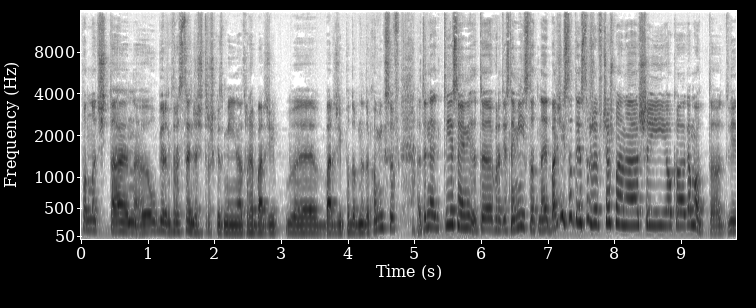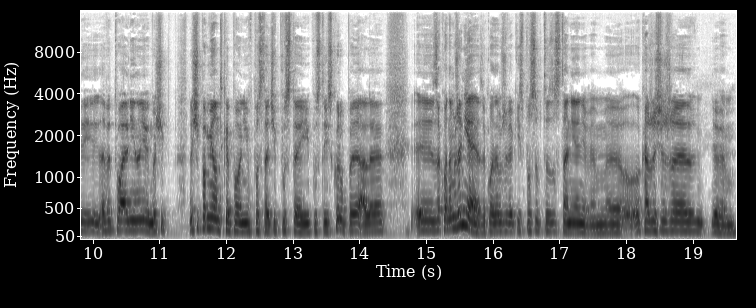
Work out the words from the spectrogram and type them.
ponoć ten ubiór Doktora Strange się troszkę zmieni na trochę bardziej, bardziej podobny do komiksów, ale to, nie, jest, to akurat jest najmniej istotne. Bardziej istotne jest to, że wciąż ma na szyi oko Agamotto. Ewentualnie, no nie wiem, nosi, nosi pamiątkę po nim w postaci pustej, pustej skorupy, ale zakładam, że nie. Zakładam, że w jakiś sposób to zostanie, nie wiem, okaże się, że nie wiem,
